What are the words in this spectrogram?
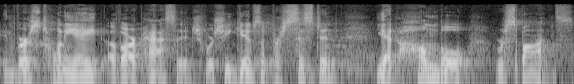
in verse 28 of our passage, where she gives a persistent yet humble response.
